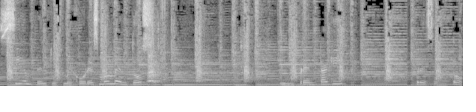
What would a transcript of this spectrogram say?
Siempre en tus mejores momentos. Imprenta Git presentó.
